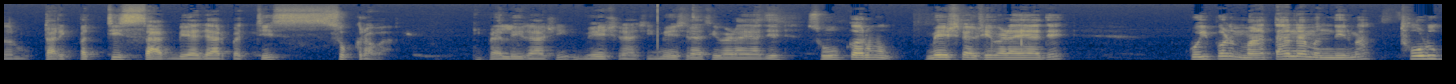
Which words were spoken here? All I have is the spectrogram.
કરવું? તારીખ પચીસ સાત બે હજાર પચીસ, શુક્રવાર. પહેલી રાશિ, મેષ રાશિ. મેષ રાશિવાળાએ આજે શું કરવું? મેષ રાશિવાળાએ આજે કોઈ પણ માતાના મંદિરમાં થોડુંક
